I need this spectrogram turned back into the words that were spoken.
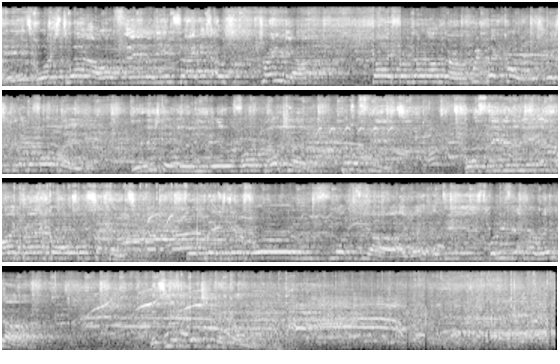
It's boys 12, and on the inside is Australia. Guy from down under, Whipback Coles, racing to number 4 plate. He's taking the lead here for Belgium, four Bullfleet in the lead is Viper Coles on second. Third place there for Latvia, I guess. It is Bolivia Miranda. Let's see if the Dutchie can come.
